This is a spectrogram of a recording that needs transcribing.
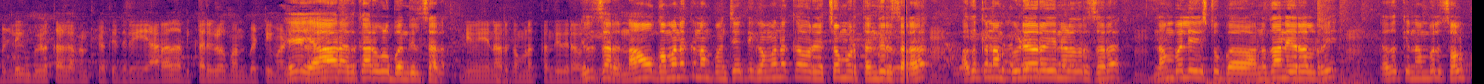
ಬಿಲ್ಡಿಂಗ್ ಬೀಳಕ್ಕಾಗದಂತ ಹೇಳ್ತಿದ್ರಿ ಯಾರಾದ್ರೂ ಅಧಿಕಾರಿಗಳು ಬಂದು ಭೇಟಿ ಏ ಮಾಡಿ ಯಾರು ಅಧಿಕಾರಿಗಳು ಬಂದಿಲ್ಲ ಸರ್. ನೀವು ಏನಾದ್ರು ಗಮನಕ್ಕೆ ತಂದಿದ್ದೀರ ಇಲ್ಲ ಸರ್ ನಾವು ಗಮನಕ್ಕೆ ನಮ್ಮ ಪಂಚಾಯತಿ ಗಮನಕ್ಕೆ ಅವ್ರು ಎಚ್ ಎಂ ಅವ್ರು ತಂದಿರಿ ಸರ್. ಅದಕ್ಕೆ ನಮ್ಮ ಪಿ ಡಿ ಅವ್ರು ಏನು ಹೇಳಿದ್ರು ಸರ್ ನಂಬಲ್ಲಿ ಇಷ್ಟು ಬ ಅನುದಾನ ಇರಲ್ರಿ. ಅದಕ್ಕೆ ನಂಬಲ್ಲಿ ಸ್ವಲ್ಪ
